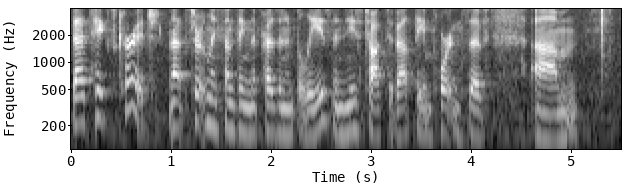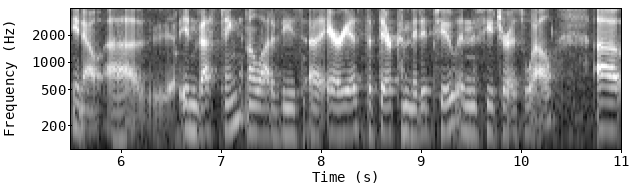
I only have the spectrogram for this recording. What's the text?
that takes courage. That's certainly something the president believes, and he's talked about the importance of. Um, you know, uh, investing in a lot of these uh, areas that they're committed to in the future as well. Uh,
